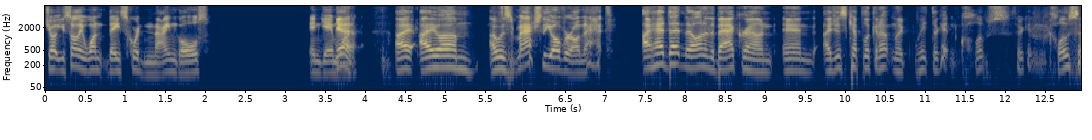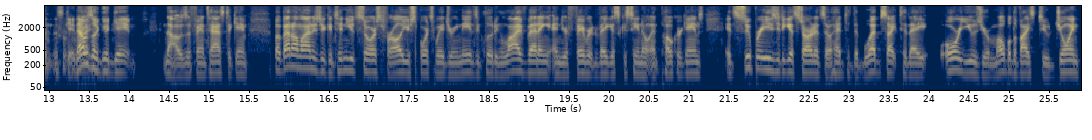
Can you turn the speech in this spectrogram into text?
Joe? You saw they won. They scored nine goals in game Yeah. one. I I um I was Smash the over on that. I had that on in the background, and I just kept looking up. and like, wait, they're getting close. They're getting close in this game. That was a good game. No, it was a fantastic game. But BetOnline is your continued source for all your sports wagering needs, including live betting and your favorite Vegas casino and poker games. It's super easy to get started, so head to the website today or use your mobile device to join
